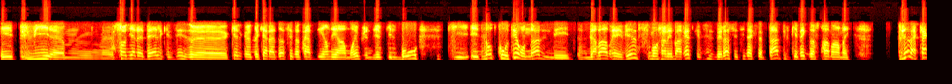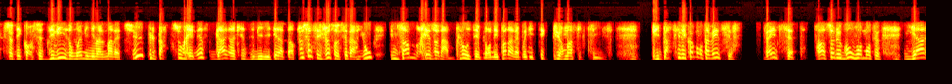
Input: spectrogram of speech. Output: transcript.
et puis euh, Sonia Lebel qui disent euh, le Canada, c'est notre avenir néanmoins, puis Geneviève Guilbeault. Qui... Et de l'autre côté, on a les Bernard Drinville, Simon Jean Barrette qui disent ben là, c'est inacceptable, puis le Québec doit se prendre en main. Puis là, la CAQ se, divise au moins minimalement là-dessus, puis le Parti souverainiste gagne en crédibilité là-dedans. Tout ça, c'est juste un scénario qui me semble raisonnable, plausible. On n'est pas dans la politique purement fictive. Puis le Parti québécois monte à 26. 27. François Legault va monter. Il y a,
